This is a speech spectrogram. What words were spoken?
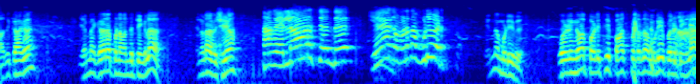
அதுக்காக என்ன கேர் பண்ண வந்துட்டீங்களா? என்னடா விஷயம்? நாங்க எல்லாரும் சேர்ந்து ஏக மனதா முடிவு எடுத்தோம் என்ன முடிவு? ஒழுங்கா படிச்சு பாஸ் பண்றதா முடிவு பண்ணிட்டீங்களா?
